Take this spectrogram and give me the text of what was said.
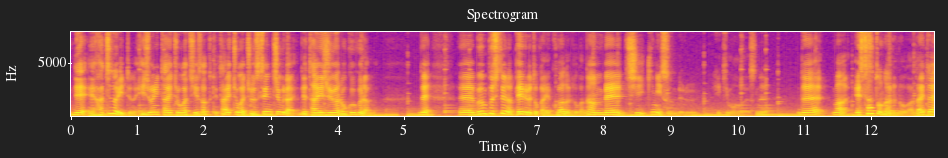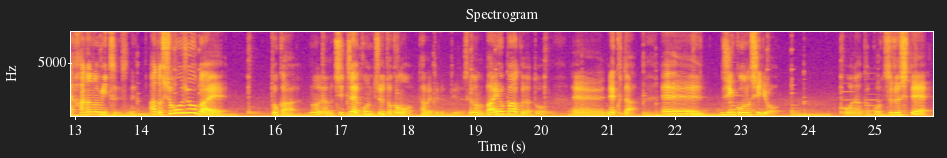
で、ハチドリっていうのは非常に体長が小さくて体長が1 0センチぐらい。で体重は6グラム。で、えー、分布しているのはペルーとかエクアドルとか南米地域に住んでる生き物ですね。でまあ餌となるのが大体花の蜜ですね。あとショウジョウバエとかのあのちっちゃい昆虫とかも食べてるっていうんですけどもバイオパークだと、えー、ネクタ、えー、人工の飼料をなんかこう吊るして、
